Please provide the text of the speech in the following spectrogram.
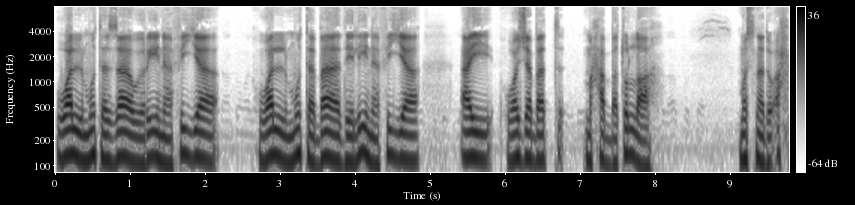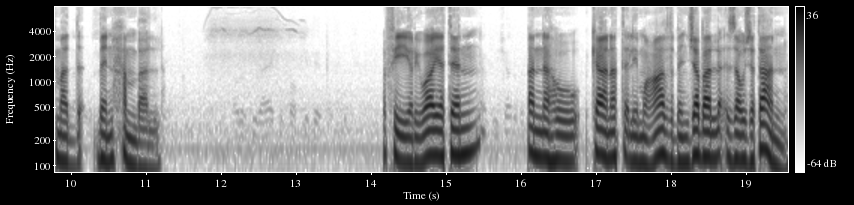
والمتزاورين في والمتباذلين في أي وجبت محبة الله. مسند أحمد بن حنبل. في رواية أنه كانت لمعاذ بن جبل زوجتان.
